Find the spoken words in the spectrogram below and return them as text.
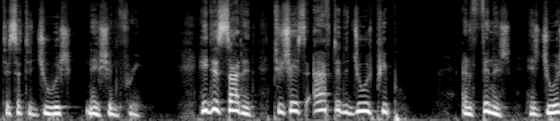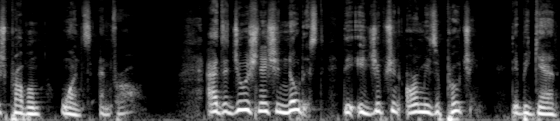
to set the Jewish nation free. He decided to chase after the Jewish people and finish his Jewish problem once and for all. As the Jewish nation noticed the Egyptian armies approaching, they began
